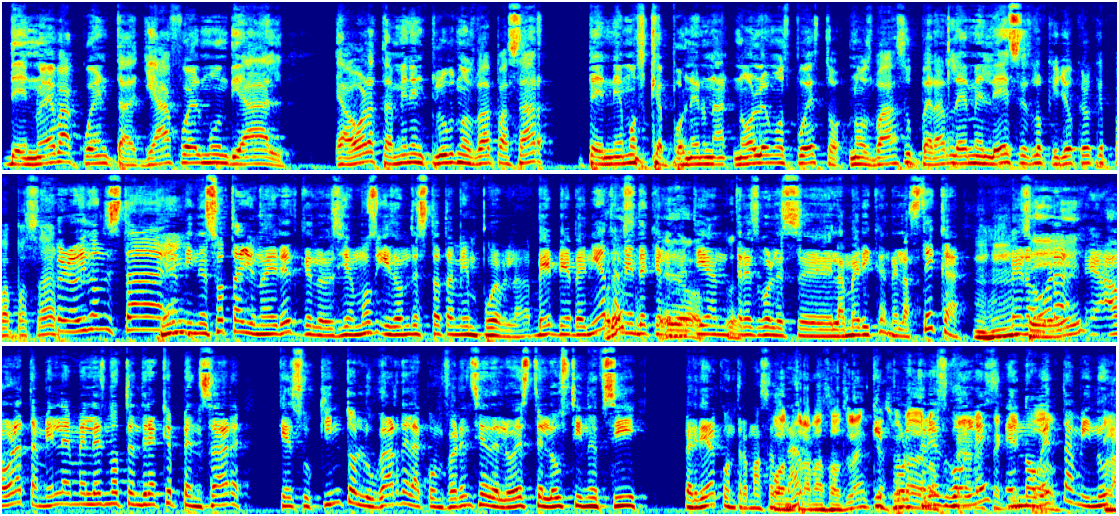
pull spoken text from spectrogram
de nueva cuenta, ya fue el Mundial, ahora también en club nos va a pasar, tenemos que poner una, no lo hemos puesto, nos va a superar la MLS, es lo que yo creo que va a pasar. Pero ¿y dónde está Minnesota United, que lo decíamos, y dónde está también Puebla? Ve- ve- Venía Por también eso, de que le metían tres goles eh, el América en el Azteca. Pero Sí. ahora, ahora también la MLS no tendría que pensar que su quinto lugar de la conferencia del oeste, el Austin FC, perdiera contra Mazatlán. Contra Mazatlán, que y es por uno de tres los goles en equipos. 90 minutos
